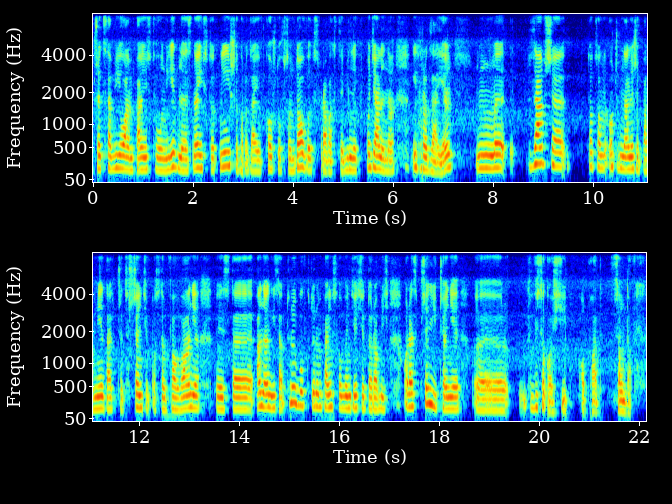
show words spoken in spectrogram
Przedstawiłam Państwu jedne z najistotniejszych rodzajów kosztów sądowych w sprawach cywilnych w podziale na ich rodzaje. Mm, Zawsze to, co, o czym należy pamiętać przed wszczęciem postępowania, to jest analiza trybu, w którym Państwo będziecie to robić oraz przeliczenie wysokości opłat sądowych.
